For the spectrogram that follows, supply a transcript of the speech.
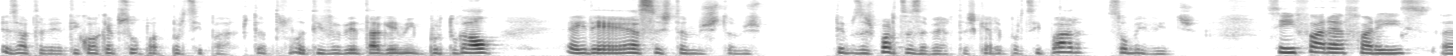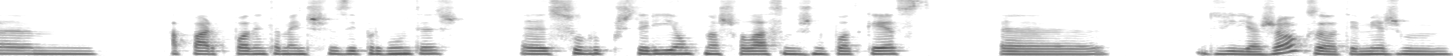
Exatamente, e qualquer pessoa pode participar. Portanto, relativamente à Gaming Portugal, a ideia é essa, estamos, estamos, temos as portas abertas, querem participar, são bem-vindos. Sim, fora, fora isso, um, à parte podem também nos fazer perguntas uh, sobre o que gostariam que nós falássemos no podcast uh, de videojogos ou até mesmo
